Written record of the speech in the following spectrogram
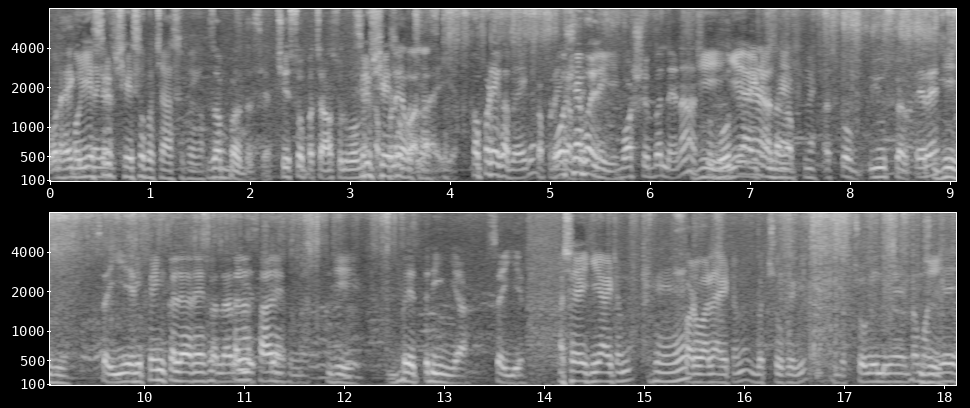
और है और ये सिर्फ़ का? छः सौ पचास रुपये का। ज़बरदस्त है छः सौ पचास रुपये सिर्फ़ छः कपड़े सौ वाला है ये। कपड़े का बैग कपड़े वॉशेबल है। वॉशेबल है ना? ये item है इसको यूज़ करते रहे। जी जी। सही है। पिंक कलर है कलर सारे। जी। बेहतरीन यार सही है। अच्छा एक ये आइटम है। हम्म। फर वाला आइटम है बच्चों के लिए। बच्चों के लिए आइटम जी। ये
